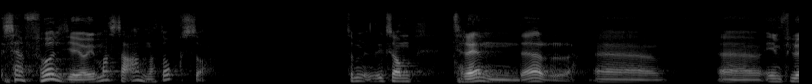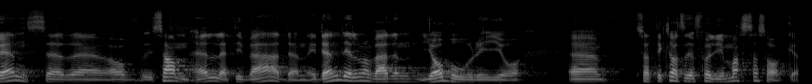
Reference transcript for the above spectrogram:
sen följer jag ju massa annat också. Som liksom trender, eh, eh influenser av samhället, i världen, i den delen av världen jag bor i. Och, eh, så att det är klart att jag följer massa saker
